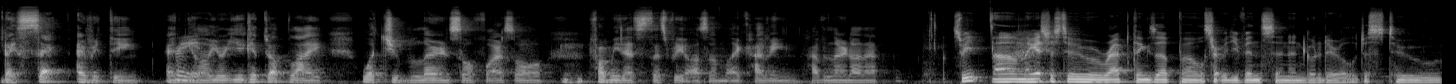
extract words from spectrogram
dissect everything, and you know you you get to apply what you've learned so far. So for me, that's that's pretty awesome. Like having having learned all that. Sweet. Um, I guess just to wrap things up, uh, we'll start with you, Vince, and then go to Daryl just to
